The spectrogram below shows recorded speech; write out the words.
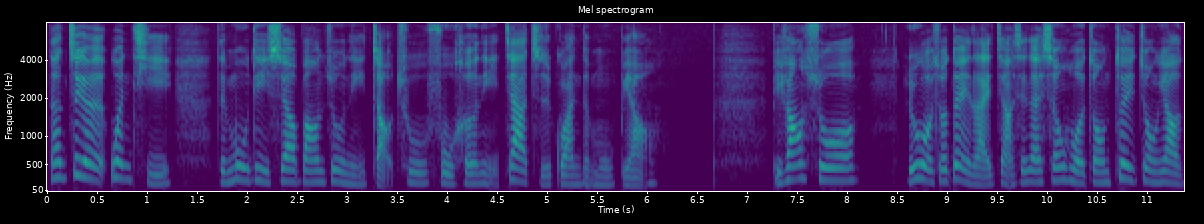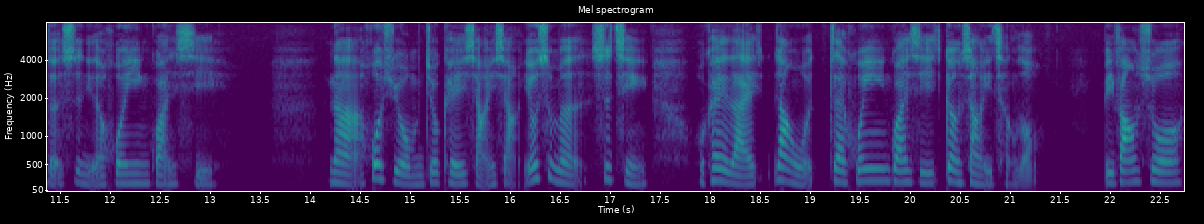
那这个问题的目的是要帮助你找出符合你价值观的目标，比方说。如果说对你来讲，现在生活中最重要的是你的婚姻关系，那或许我们就可以想一想，有什么事情我可以来让我在婚姻关系更上一层楼。比方说，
